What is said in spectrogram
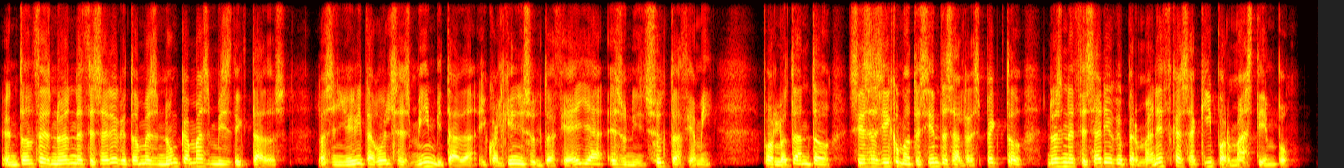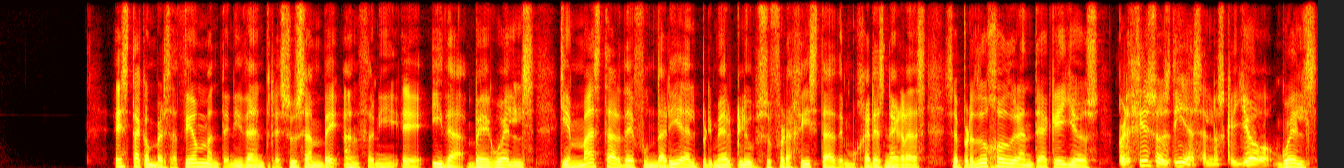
Entonces no es necesario que tomes nunca más mis dictados. La señorita Wells es mi invitada y cualquier insulto hacia ella es un insulto hacia mí. Por lo tanto, si es así como te sientes al respecto, no es necesario que permanezcas aquí por más tiempo. Esta conversación mantenida entre Susan B. Anthony e Ida B. Wells, quien más tarde fundaría el primer club sufragista de mujeres negras, se produjo durante aquellos preciosos días en los que yo, Wells,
